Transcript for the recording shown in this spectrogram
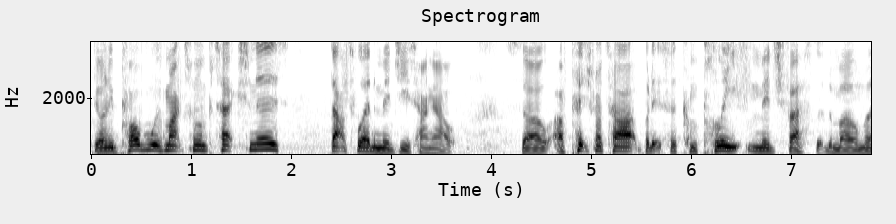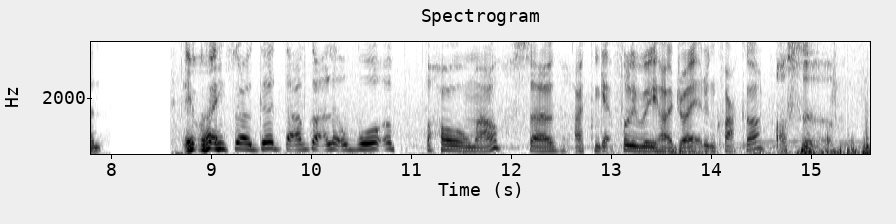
The only problem with maximum protection is that's where the midges hang out. So I've pitched my tarp, but it's a complete midge fest at the moment. It rained so good that I've got a little water hole now, so I can get fully rehydrated and crack on. Awesome.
